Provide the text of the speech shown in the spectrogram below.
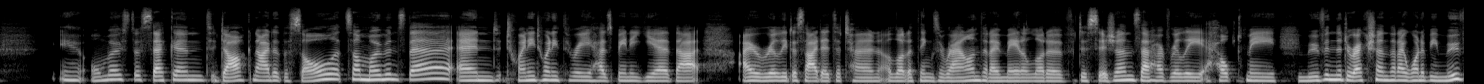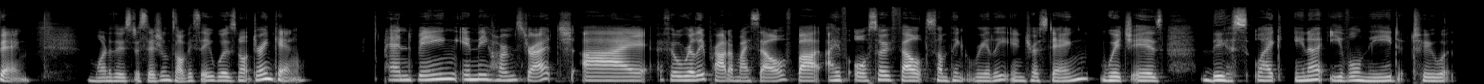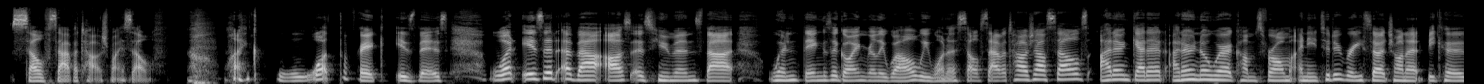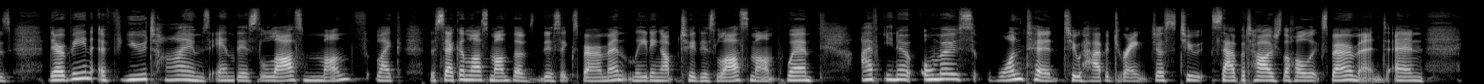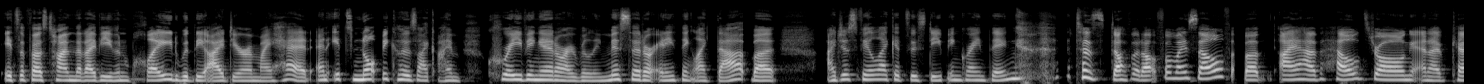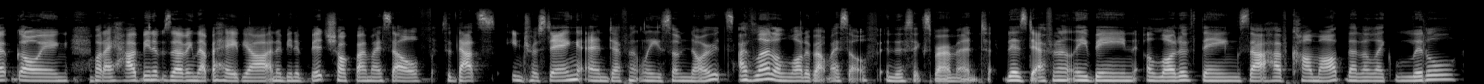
you know, almost a second dark night of the soul at some moments there. And 2023 has been a year that I really decided to turn a lot of things around and I've made a lot of decisions that have really helped me move in the direction that I want to be moving. One of those decisions, obviously, was not drinking. And being in the home stretch, I feel really proud of myself, but I've also felt something really interesting, which is this like inner evil need to self sabotage myself. like, what the frick is this? What is it about us as humans that when things are going really well, we want to self sabotage ourselves? I don't get it. I don't know where it comes from. I need to do research on it because there have been a few times in this last month, like the second last month of this experiment leading up to this last month, where I've, you know, almost wanted to have a drink just to sabotage the whole experiment. And it's the first time that I've even played with the idea in my head. And it's not because like I'm craving it or I really miss it or anything like that, but I just feel like it's this deep ingrained thing to stuff it up for myself. But I have held strong and I've kept going. But I have been observing that behavior and I've been a bit shocked by myself. So that's interesting and definitely some notes. I've learned a lot about myself in this experiment. There's definitely been a lot of things that have come up that are like little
